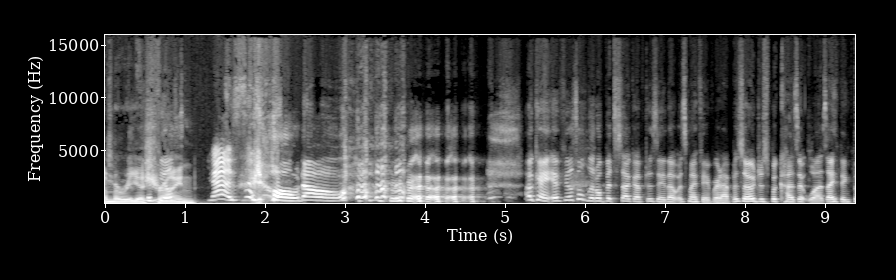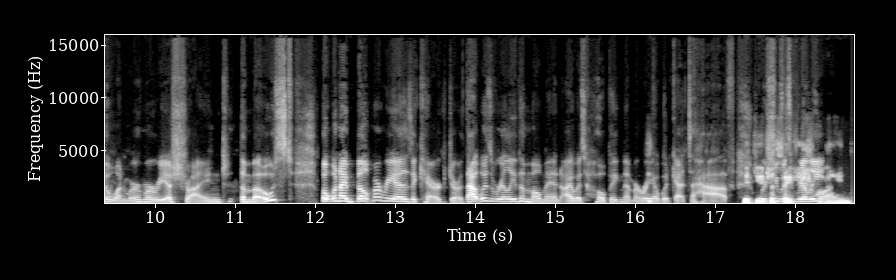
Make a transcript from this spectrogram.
A Marija feels- shrine. Yes. oh no. okay, it feels a little bit stuck up to say that was my favorite episode just because it was, I think, the one where Marija shrined the most. But when I built Marija as a character, that was really the moment I was hoping that Marija would get to have. Did you Where she just was say really- shrined?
